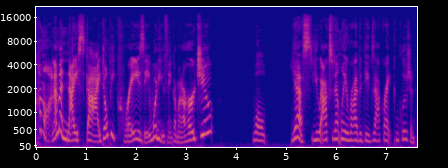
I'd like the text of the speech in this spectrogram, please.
come on, I'm a nice guy. Don't be crazy. What do you think? I'm going to hurt you? Well, Yes, you accidentally arrived at the exact right conclusion.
